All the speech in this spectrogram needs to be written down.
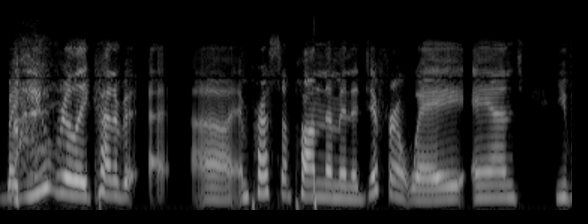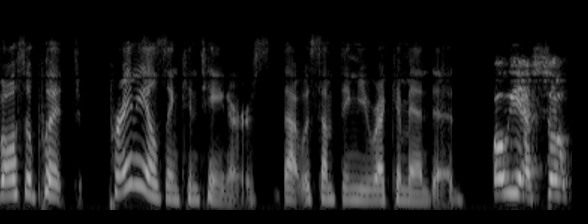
but you really kind of uh, uh, impressed upon them in a different way and you've also put perennials in containers that was something you recommended Oh yeah. So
